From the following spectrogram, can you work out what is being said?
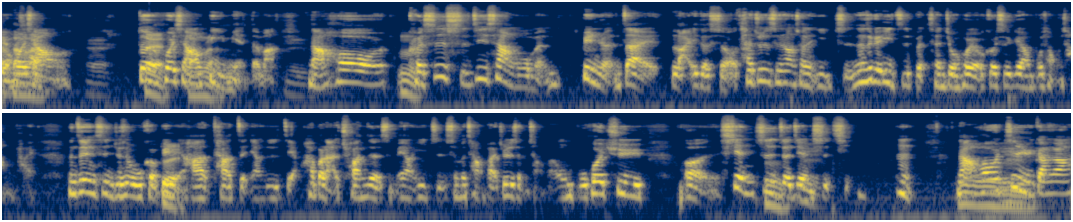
人会想，嗯，对，会想要避免的嘛。然，后，嗯、可是实际上我们。病人在来的时候，他就是身上穿的义肢，那这个义肢本身就会有各式各样不同的厂牌，那这件事情就是无可避免，他他怎样就是这样，他本来穿着什么样义肢，什么厂牌就是什么厂牌，我们不会去呃限制这件事情。嗯，嗯嗯然后至于刚刚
